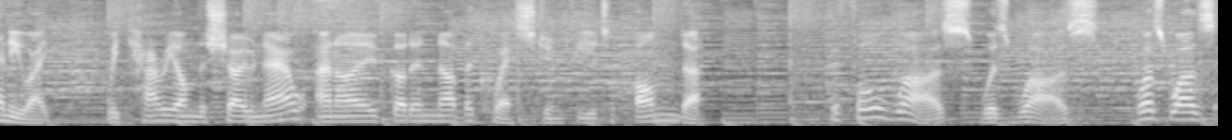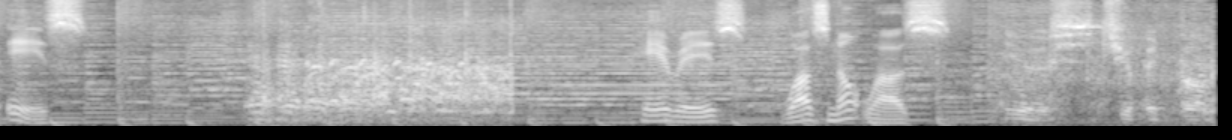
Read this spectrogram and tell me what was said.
Anyway, we carry on the show now, and I've got another question for you to ponder. Before was, was, was, was, was, is. Here is was, not was. You stupid bum.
